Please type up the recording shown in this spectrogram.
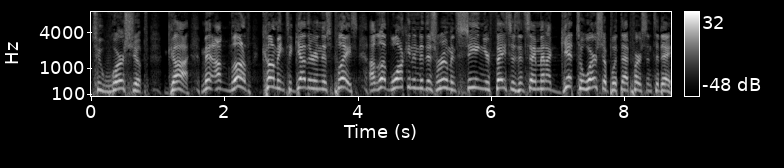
to worship God. Man, I love coming together in this place. I love walking into this room and seeing your faces and saying, man, I get to worship with that person today.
